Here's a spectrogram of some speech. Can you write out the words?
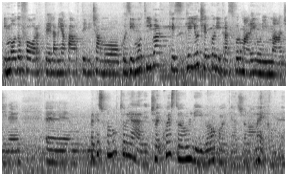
in modo forte la mia parte diciamo così emotiva che, che io cerco di trasformare in un'immagine. Eh, perché sono molto reali cioè questo è un libro come piacciono a me come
